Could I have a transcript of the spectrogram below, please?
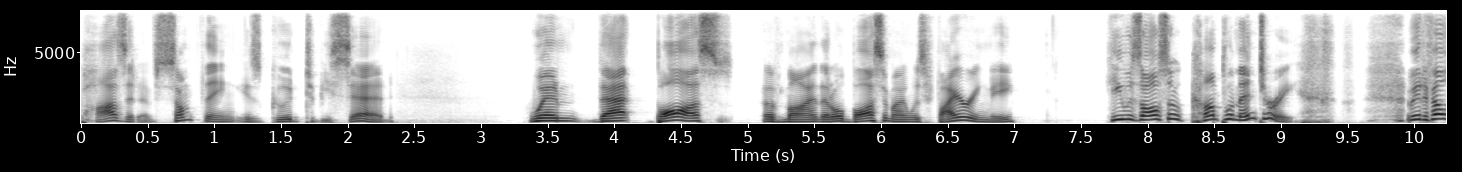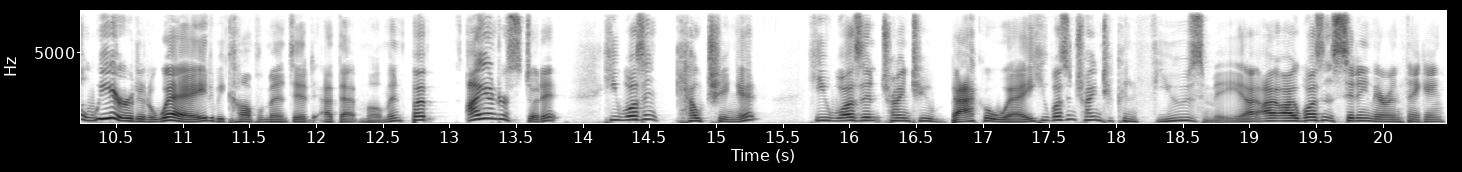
positive. Something is good to be said. When that boss of mine, that old boss of mine, was firing me, he was also complimentary. I mean, it felt weird in a way to be complimented at that moment, but I understood it. He wasn't couching it. He wasn't trying to back away. He wasn't trying to confuse me. I, I wasn't sitting there and thinking,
